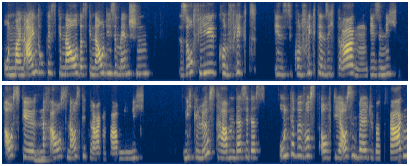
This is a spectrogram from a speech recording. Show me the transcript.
Und mein Eindruck ist genau, dass genau diese Menschen so viel Konflikt in, Konflikte in sich tragen, die sie nicht ausge, mhm. nach außen ausgetragen haben, nicht, nicht gelöst haben, dass sie das unterbewusst auf die Außenwelt übertragen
